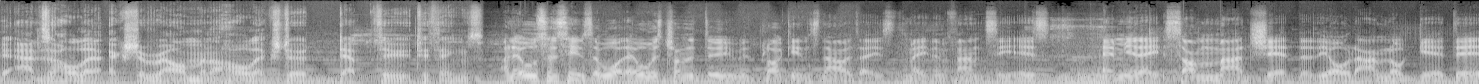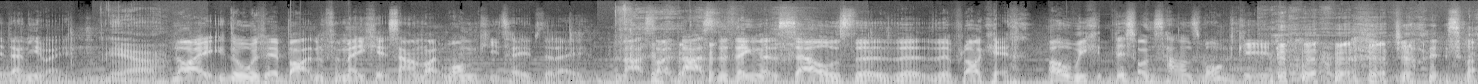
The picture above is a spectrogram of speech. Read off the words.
It adds a whole extra realm and a whole extra depth to, to things. And it also seems that what they're always trying to do with plugins nowadays to make them fancy is emulate some mad shit that the old analog gear did anyway. Yeah. Like there'll always be a button for make it sound like wonky tape delay, and that's like that's the thing that sells the the, the plugin. Oh, we this one sounds wonky. Do you know, it's like-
